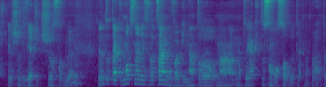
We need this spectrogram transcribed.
czy pierwsze dwie, czy trzy osoby, Mhm. to, tak mocno nie zwracałem uwagi na to, na, na to, jakie to są osoby tak naprawdę.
